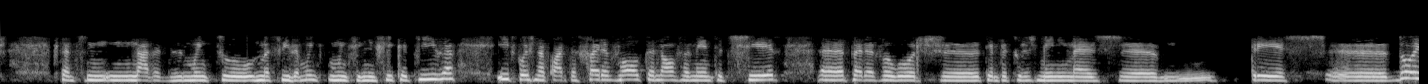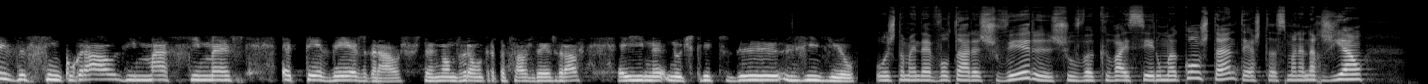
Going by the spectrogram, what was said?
Portanto, nada de muito, uma subida muito, muito significativa. E depois na quarta-feira volta novamente a descer para valores, temperaturas mínimas 3, 2 eh, a 5 graus e máximas até 10 graus. Portanto, não deverão ultrapassar os 10 graus aí no distrito de Viseu. Hoje também deve voltar a chover, chuva que vai ser uma constante esta semana na região.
